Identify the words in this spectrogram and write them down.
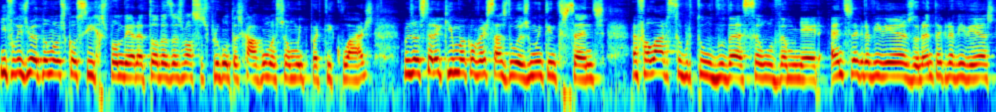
Infelizmente não vamos conseguir responder a todas as vossas perguntas, que algumas são muito particulares, mas vamos ter aqui uma conversa às duas muito interessantes, a falar sobretudo da saúde da mulher antes da gravidez, durante a gravidez,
